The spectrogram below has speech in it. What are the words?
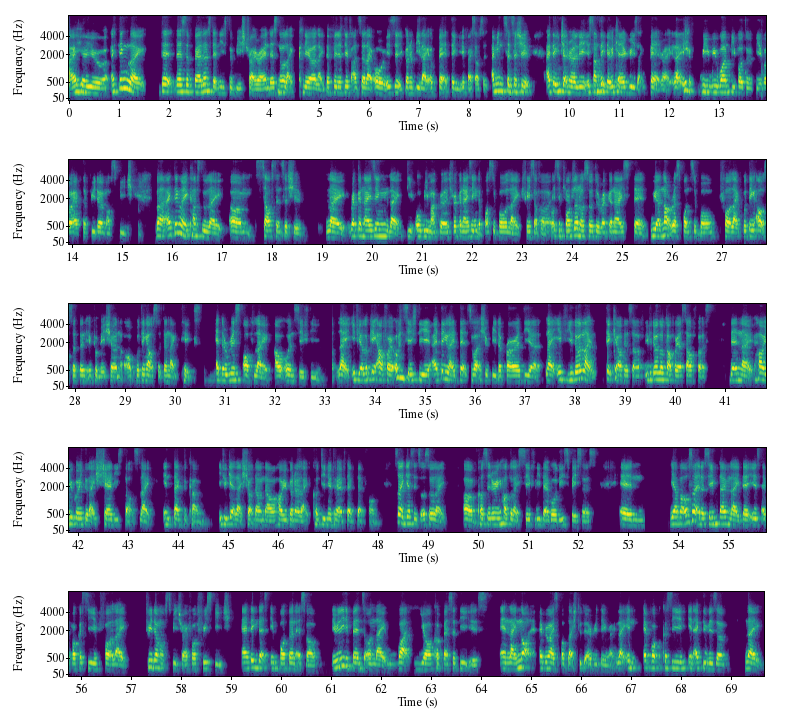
I hear you. I think like that there's a balance that needs to be struck, right? And there's no like clear, like definitive answer, like, oh, is it gonna be like a bad thing if I self I mean censorship, I think generally is something that we can agree is like bad, right? Like we, we want people to be able to have the freedom of speech. But I think when it comes to like um self censorship, like recognizing like the OB markers, recognizing the possible like face of uh, it's important also to recognize that we are not responsible for like putting out certain information or putting out certain like takes at the risk of like our own safety. Like if you're looking out for your own safety, I think like that's what should be the priority. Uh. Like if you don't like take care of yourself, if you don't look out for yourself first, then like how are you going to like share these thoughts like in time to come? If you get like shot down now, how are you gonna like continue to have that platform? So I guess it's also like um considering how to like safely dabble these spaces. And yeah, but also at the same time, like there is advocacy for like freedom of speech, right? For free speech. And I think that's important as well. It really depends on like what your capacity is. And like not everyone is obliged to do everything, right? Like in advocacy, in activism, like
